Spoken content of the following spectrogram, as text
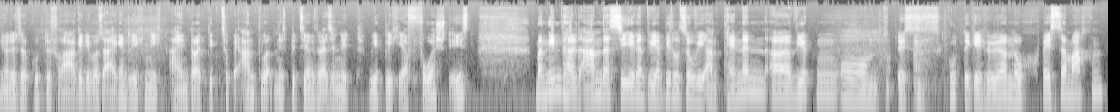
Ja, das ist eine gute Frage, die was eigentlich nicht eindeutig zu beantworten ist, beziehungsweise nicht wirklich erforscht ist. Man nimmt halt an, dass sie irgendwie ein bisschen so wie Antennen äh, wirken und das gute Gehör noch besser machen,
